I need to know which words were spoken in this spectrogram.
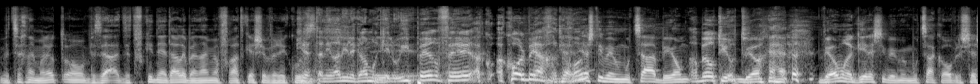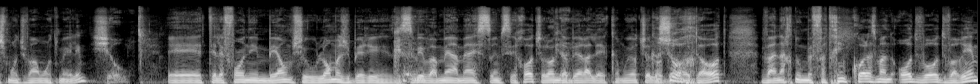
וצריך למלא אותו, וזה זה תפקיד נהדר לבן אדם עם הפרעת קשב וריכוז. כן, אתה נראה לי לגמרי כאילו היפר והכל ביחד, כן, נכון? יש לי בממוצע ביום... הרבה אותיות. ביום רגיל יש לי בממוצע קרוב ל-600-700 מיילים. שואו. אה, טלפונים ביום שהוא לא משברי, זה סביב ה-100-120 שיחות, שלא נדבר על אה, כמויות של כן. הודעות, ואנחנו מפתחים כל הזמן עוד ועוד דברים.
